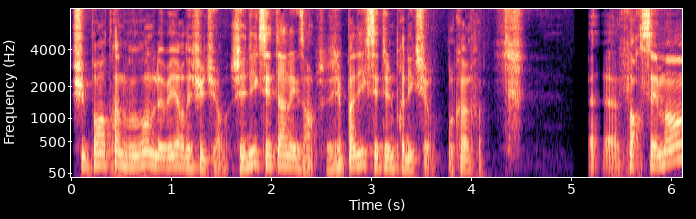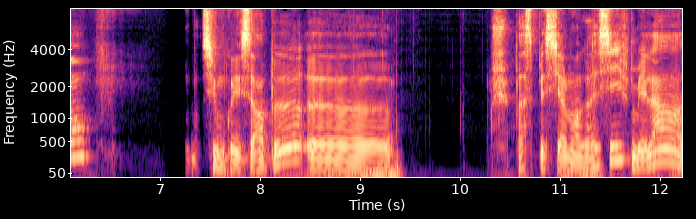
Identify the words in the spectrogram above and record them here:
Je suis pas en train de vous vendre le meilleur des futurs. J'ai dit que c'était un exemple. J'ai pas dit que c'était une prédiction. Encore une fois. Euh, forcément, si vous me connaissez un peu, euh, je suis pas spécialement agressif, mais là,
